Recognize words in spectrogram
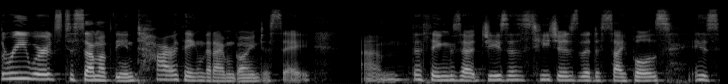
Three words to sum up the entire thing that I'm going to say. Um, the things that Jesus teaches the disciples is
